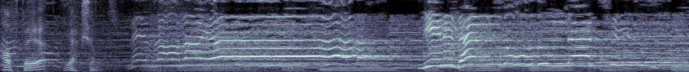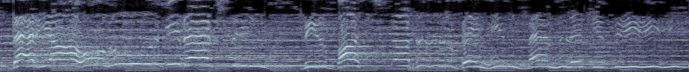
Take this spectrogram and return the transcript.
haftaya. İyi akşamlar. Mevlana'ya yeniden doğdun dersin, derya olur gidersin, bir başkadır benim memleketim.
